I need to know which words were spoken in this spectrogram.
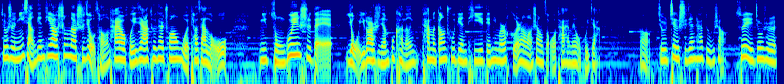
就是你想电梯要升到十九层，他要回家推开窗户跳下楼，你总归是得有一段时间，不可能他们刚出电梯，电梯门合上往上走，他还没有回家，嗯，就是这个时间差对不上，所以就是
